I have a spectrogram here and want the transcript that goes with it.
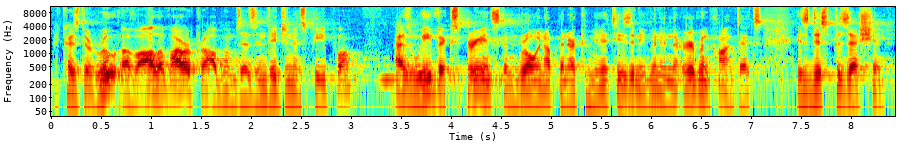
Because the root of all of our problems as Indigenous people, as we've experienced them growing up in our communities and even in the urban context, is dispossession.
